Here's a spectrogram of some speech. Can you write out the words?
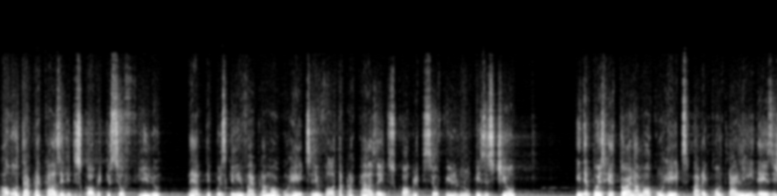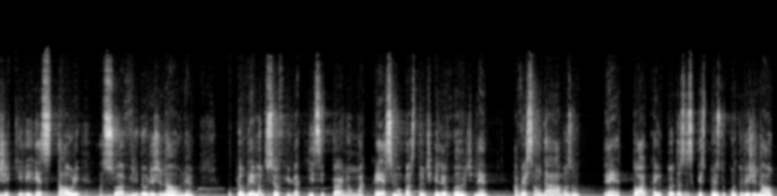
Ao voltar para casa, ele descobre que seu filho, né, depois que ele vai para Malcolm Hates, ele volta para casa e descobre que seu filho nunca existiu e depois retorna a Malcolm Hates para encontrar Linda e exigir que ele restaure a sua vida original, né? O problema do seu filho aqui se torna um acréscimo bastante relevante, né? A versão da Amazon é, toca em todas as questões do conto original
